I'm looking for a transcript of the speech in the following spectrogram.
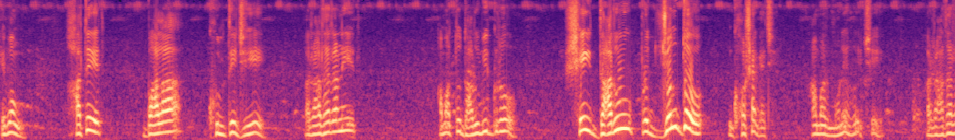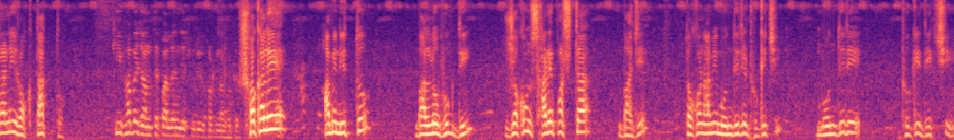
এবং হাতের বালা খুলতে যেয়ে রাধারানীর আমার তো দারু বিগ্রহ সেই দারু পর্যন্ত ঘষা গেছে। আমার মনে হয়েছে রাধারানী রক্তাক্ত। কীভাবে জানতে পারলেন যে চুরির ঘটনা ঘটেছে? সকালে আমি নিত্য বাল্যভোগ দিই যখন সাড়ে পাঁচটা বাজে তখন আমি মন্দিরে ঢুকেছি। মন্দিরে ঢুকে দেখছি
